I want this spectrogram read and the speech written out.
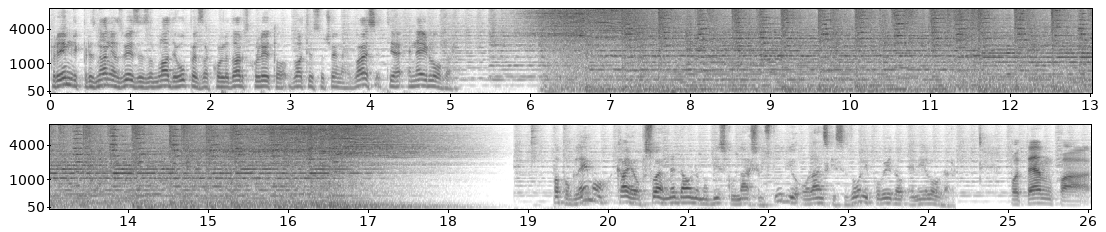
Prejemnik priznanja Zveze za mlade upe za koledarsko leto 2021 je Enej Logar. Pa poglejmo, kaj je ob svojem nedavnem obisku v našem studiu o lanski sezoni povedal Enej Logar. Potem pa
